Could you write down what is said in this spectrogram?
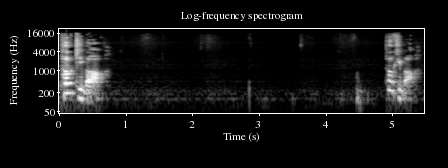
Pokeball. Pokeball.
